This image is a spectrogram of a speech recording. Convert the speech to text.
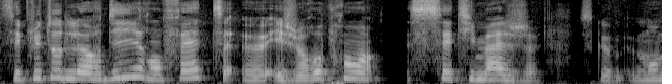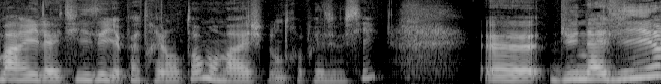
C'est plutôt de leur dire, en fait, et je reprends cette image, parce que mon mari l'a utilisé il n'y a pas très longtemps, mon mari est chef d'entreprise aussi. Euh, du navire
